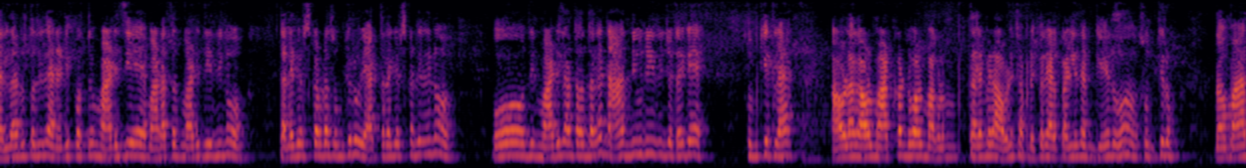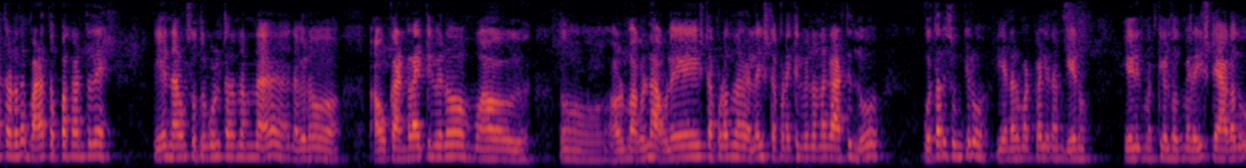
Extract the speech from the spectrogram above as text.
ಎಲ್ಲರೂ ತಂದಿಲ್ಲ ಹನ್ನೆರಡು ಇಪ್ಪತ್ತು ಮಾಡಿದ್ಯೆ, ಮಾಡತ್ತದು ಮಾಡಿದ್ದೀನಿ ನೀನು. ತಲೆಗೆಡ್ಸ್ಕೊಬೇಡ ಸುಮ್ಕಿರು. ಯಾಕೆ ತಲೆಗೆಡ್ಸ್ಕೊಂಡಿ ನೀನು? ಓ, ನೀನು ಮಾಡಿಲ್ಲ ಅಂತ ಅಂದಾಗ ನಾನು ನೀವು ನಿನ್ನ ಜೊತೆಗೆ. ಸುಮ್ಕಿರ್ಲಾ. ಅವಳಾಗ ಅವಳು ಮಾಡ್ಕೊಂಡು ಅವಳು ಮಗಳ ತಲೆ ಮೇಲೆ ಅವಳೇ ಚಪ್ಪಲಿ ಕರಿ ಅಳ್ಕೊಳ್ಳಿ ನಮ್ಗೇನು. ಸುಮ್ಕಿರು. ನಾವು ಮಾತಾಡೋದು ಭಾಳ ತಪ್ಪ ಕಾಣ್ತದೆ. ಏನು ನಾವು ಸುತ್ತಗೊಳ್ತಾರೆ ನಮ್ಮನ್ನ ನಾವೇನೋ ಅವು ಕಂಡ್ರಾಕಿಲ್ವೇನೋ ಅವಳ ಮಗಳನ್ನ ಅವಳೇ ಇಷ್ಟಪಡೋದು ನಾವೆಲ್ಲ ಇಷ್ಟಪಡಕ್ಕಿಲ್ವೇನೋ ನಂಗೆ ಆಡ್ತಿದ್ಲು ಗೊತ್ತಾದ್ರೆ ಸುಮ್ಕಿರು ಏನಾರು ಮಾಡ್ಕೊಳ್ಳಿ ನಮ್ಗೇನು. ಹೇಳಿದ ಮತ್ತೆ ಕೇಳಿದ್ಮೇಲೆ ಇಷ್ಟೇ ಆಗೋದು.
